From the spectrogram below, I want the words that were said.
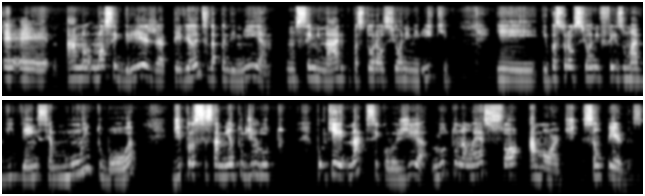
É, é, a no, nossa igreja teve, antes da pandemia, um seminário com o pastor Alcione Mirique, e, e o pastor Alcione fez uma vivência muito boa de processamento de luto. Porque na psicologia, luto não é só a morte, são perdas.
